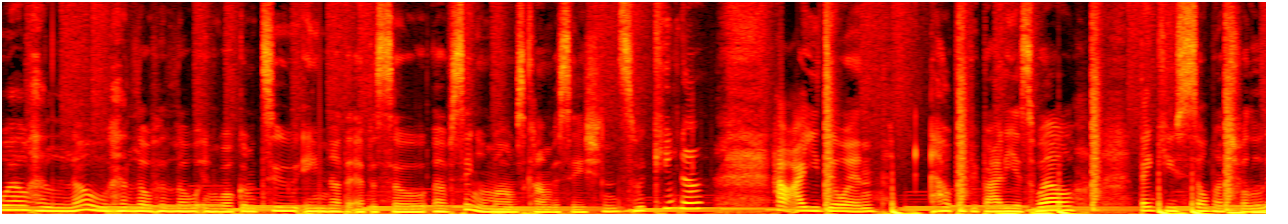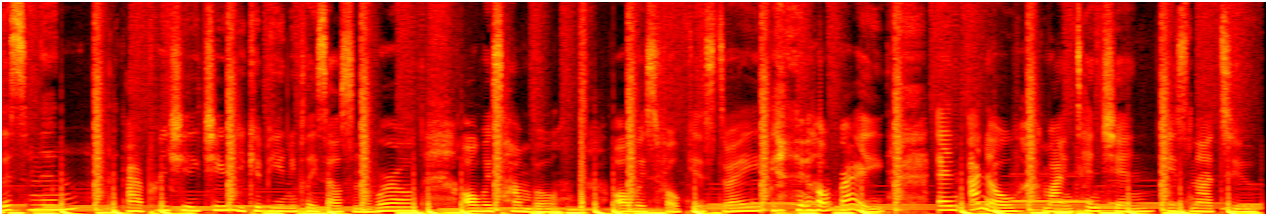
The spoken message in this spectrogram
Well, hello, hello, hello, and welcome to another episode of Single Moms Conversations with Keyna. How are you doing? I hope everybody is well. Thank you so much for listening. I appreciate you. You could be any place else in the world. Always humble, always focused, right? All right. And I know my intention is not to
